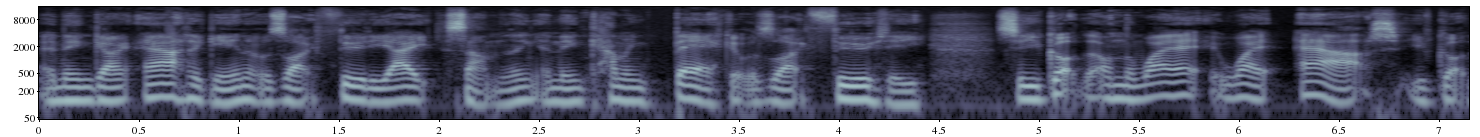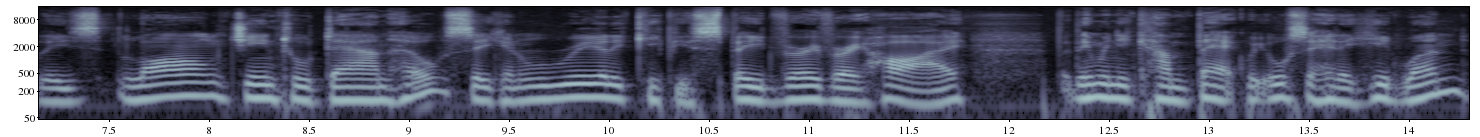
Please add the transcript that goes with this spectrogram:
and then going out again, it was like thirty eight something, and then coming back, it was like thirty. So you've got the, on the way way out, you've got these long, gentle downhills, so you can really keep your speed very very high. But then when you come back, we also had a headwind.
